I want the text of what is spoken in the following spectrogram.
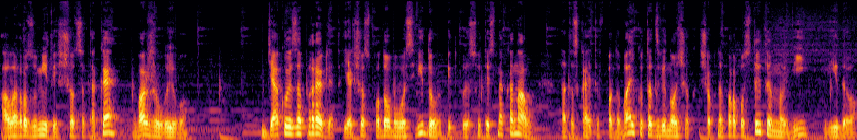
але розуміти, що це таке, важливо. Дякую за перегляд. Якщо сподобалось відео, підписуйтесь на канал, натискайте вподобайку та дзвіночок, щоб не пропустити нові відео.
